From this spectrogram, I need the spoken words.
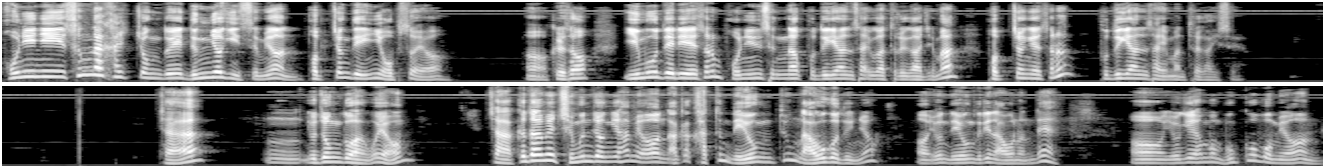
본인이 승낙할 정도의 능력이 있으면 법정 대리인이 없어요. 어, 그래서 이무대리에서는 본인 승낙 부득이한 사유가 들어가지만 법정에서는 부득이한 사유만 들어가 있어요. 자, 음, 요 정도 하고요. 자, 그 다음에 지문 정리하면 아까 같은 내용 쭉 나오거든요. 어, 요 내용들이 나오는데, 어, 여기 한번 묶어 보면,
